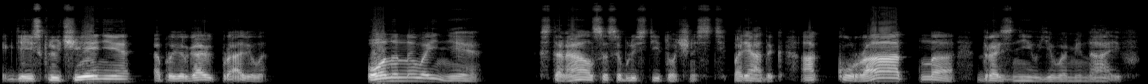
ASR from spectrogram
где исключения опровергают правила. Он на войне старался соблюсти точность, порядок, аккуратно дразнил его Минаев.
